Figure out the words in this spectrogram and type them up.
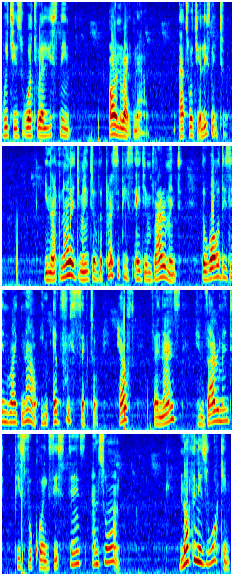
which is what we are listening on right now. That's what you're listening to. In acknowledgement of the precipice edge environment the world is in right now in every sector health, finance, environment, peaceful coexistence, and so on. Nothing is working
